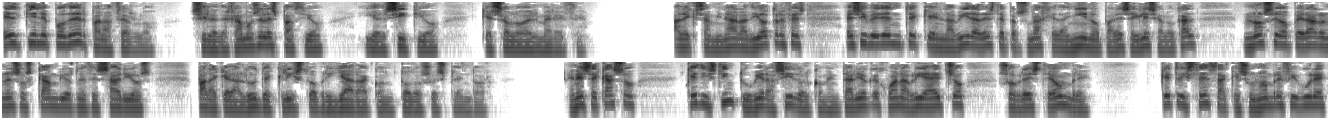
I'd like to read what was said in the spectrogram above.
Él tiene poder para hacerlo, si le dejamos el espacio y el sitio que sólo Él merece. Al examinar a Diótrefes, es evidente que en la vida de este personaje dañino para esa iglesia local no se operaron esos cambios necesarios para que la luz de Cristo brillara con todo su esplendor. En ese caso, qué distinto hubiera sido el comentario que Juan habría hecho sobre este hombre. Qué tristeza que su nombre figure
